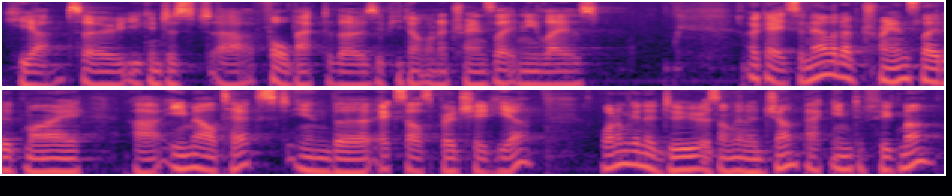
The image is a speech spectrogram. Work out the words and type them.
here. So you can just uh, fall back to those if you don't want to translate any layers. Okay, so now that I've translated my uh, email text in the Excel spreadsheet here, what I'm going to do is I'm going to jump back into Figma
